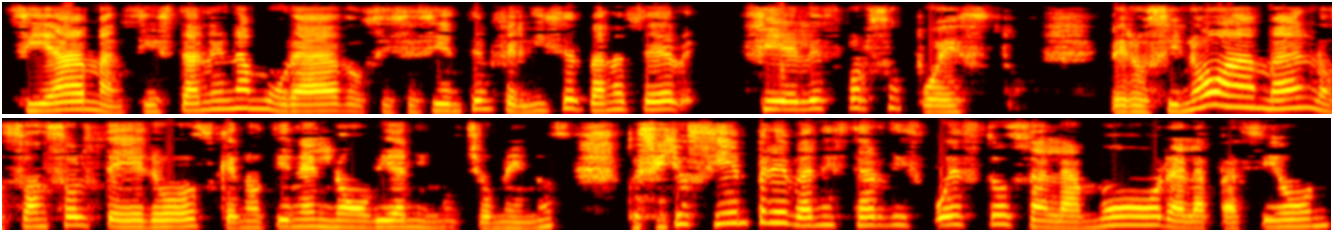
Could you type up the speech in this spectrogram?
Si aman, si están enamorados, si se sienten felices, van a ser fieles por supuesto pero si no aman o son solteros, que no tienen novia ni mucho menos, pues ellos siempre van a estar dispuestos al amor, a la pasión,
